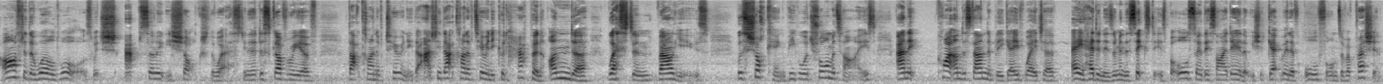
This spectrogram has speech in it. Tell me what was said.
after the world wars, which absolutely shocked the West, you know, the discovery of that kind of tyranny, that actually that kind of tyranny could happen under Western values, was shocking. People were traumatized, and it quite understandably gave way to a hedonism in the 60s, but also this idea that we should get rid of all forms of oppression.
